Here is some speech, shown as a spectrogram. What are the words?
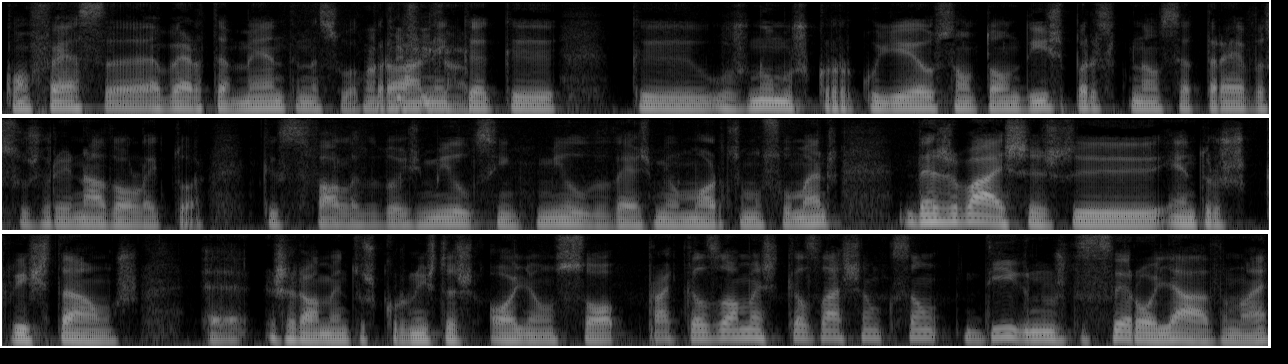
confessa abertamente na sua crónica que que os números que recolheu são tão díspares que não se atreve a sugerir nada ao leitor. Que se fala de 2 mil, de 5 mil, de 10 mil mortos muçulmanos. Das baixas eh, entre os cristãos, eh, geralmente os cronistas olham só para aqueles homens que eles acham que são dignos de ser olhado, não é?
